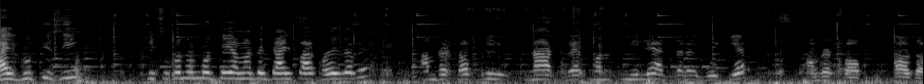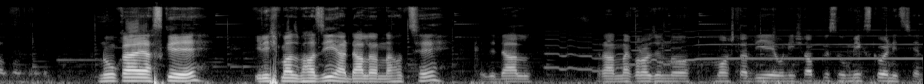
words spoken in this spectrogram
ডাল ঘুরতেছি। কিছুক্ষণের মধ্যেই আমাদের ডাল পাক হয়ে যাবে। আমরা সবটি নাক ব্যাগ মানুষ মিলে এক জায়গায় বসিয়ে আমরা সব খাওয়া দাওয়া করব। নৌকায় আজকে ইলিশ মাছ ভাজি আর ডাল রান্না হচ্ছে। এই যে ডাল রান্না করার জন্য মশলা দিয়ে উনি সব কিছু মিক্স করে নিচ্ছেন।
